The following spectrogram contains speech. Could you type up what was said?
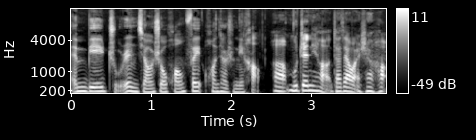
MBA 主任教授黄飞，黄教授你好。啊，木真你好，大家晚上好。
